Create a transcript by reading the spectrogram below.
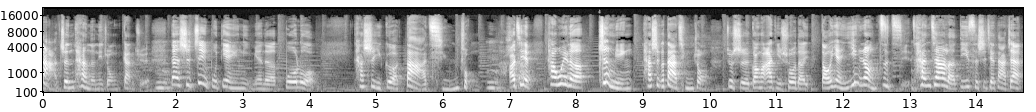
大侦探的那种感觉。嗯，但是这部电影里面的波洛，他是一个大情种，嗯，而且他为了证明他是个大情种。就是刚刚阿迪说的，导演硬让自己参加了第一次世界大战，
